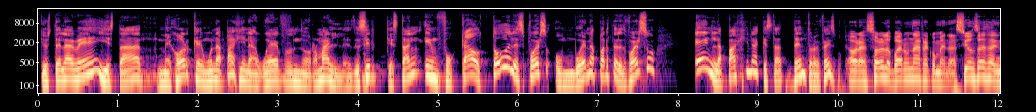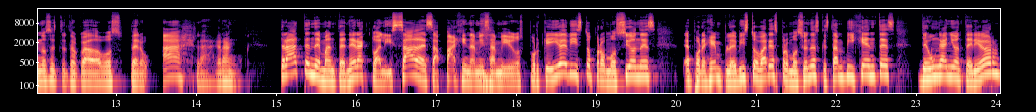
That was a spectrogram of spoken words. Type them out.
que usted la ve y está mejor que una página web normal. Es decir, que están enfocados todo el esfuerzo, o buena parte del esfuerzo, en la página que está dentro de Facebook. Ahora, solo les voy a dar una recomendación, César, y no se te ha tocado a vos, pero ah, la gran. Traten de mantener actualizada esa página, mis amigos, porque yo he visto promociones, eh, por ejemplo, he visto varias promociones que están vigentes de un año anterior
